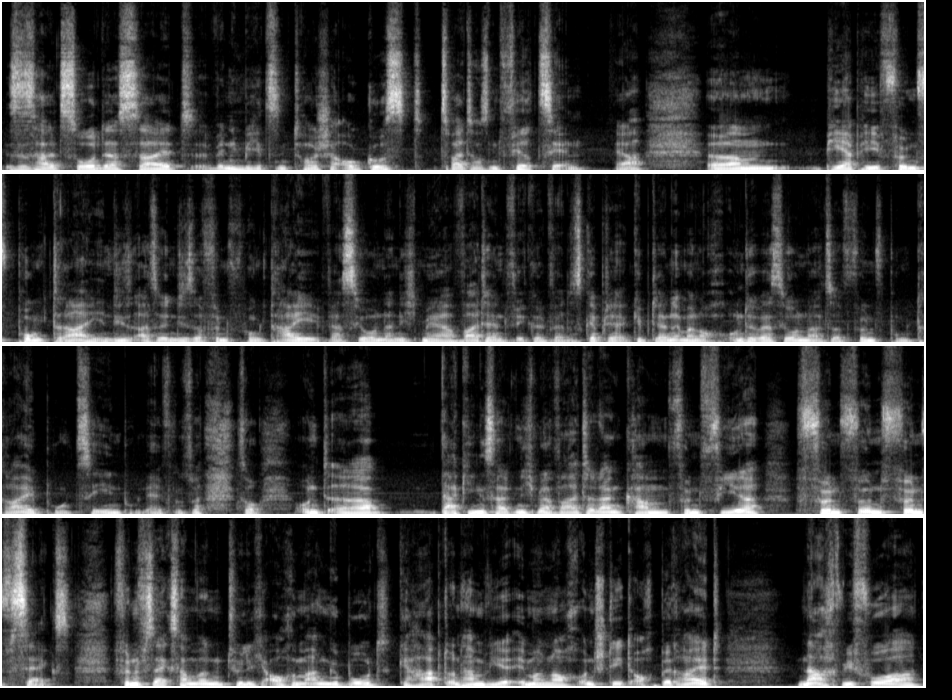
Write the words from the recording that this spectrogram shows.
ist es halt so, dass seit, wenn ich mich jetzt nicht täusche, August 2014, ja, ähm, PHP 5.3, also in dieser 5.3-Version dann nicht mehr weiterentwickelt wird. Es gibt ja, gibt ja immer noch Unterversionen, also 5.3, 10, 11 und so. so. Und äh, da ging es halt nicht mehr weiter. Dann kam 5.4, 5.5, 5.6. 5.6 haben wir natürlich auch im Angebot gehabt und haben wir immer noch und steht auch bereit nach wie vor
